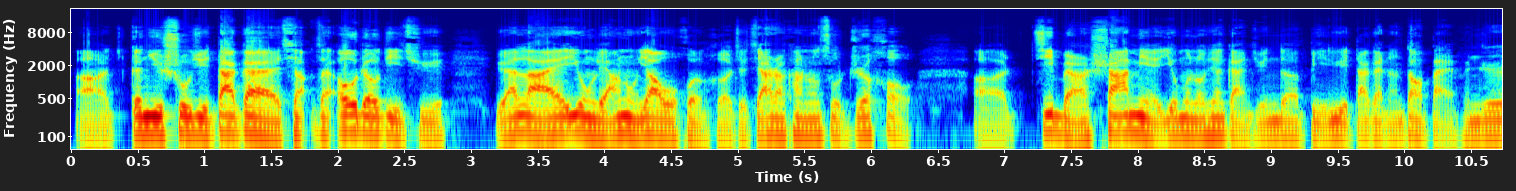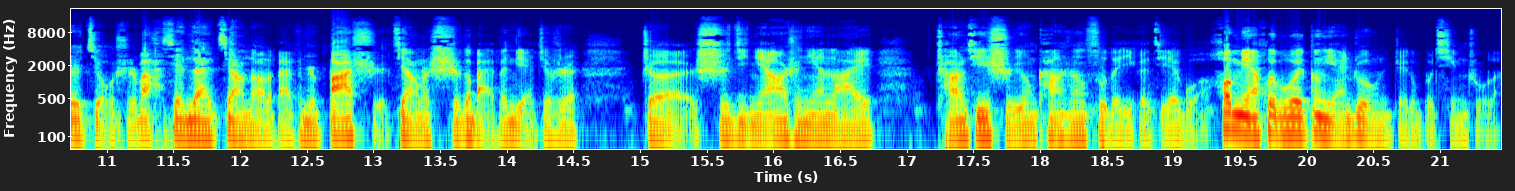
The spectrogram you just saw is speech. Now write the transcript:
啊，根据数据，大概像在欧洲地区，原来用两种药物混合，就加上抗生素之后。呃，基本上杀灭幽门螺旋杆菌的比率大概能到百分之九十吧，现在降到了百分之八十，降了十个百分点，就是这十几年、二十年来长期使用抗生素的一个结果。后面会不会更严重，这个不清楚了，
